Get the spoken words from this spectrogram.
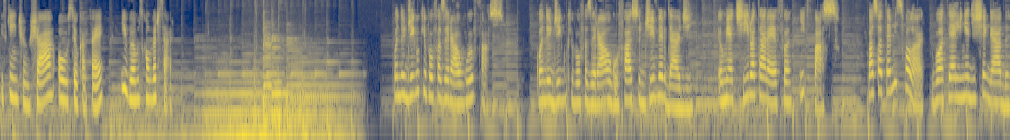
Esquente um chá ou o seu café e vamos conversar. Quando eu digo que vou fazer algo, eu faço. Quando eu digo que vou fazer algo, faço de verdade. Eu me atiro à tarefa e faço. Faço até me esfolar, vou até a linha de chegada,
